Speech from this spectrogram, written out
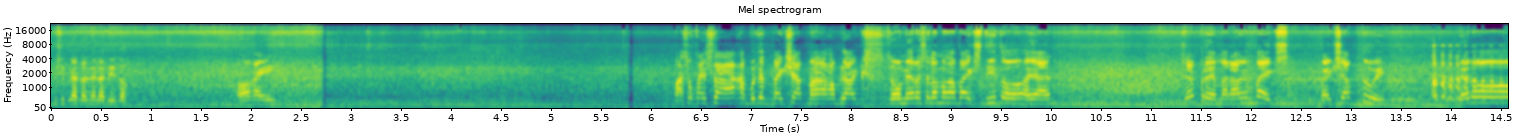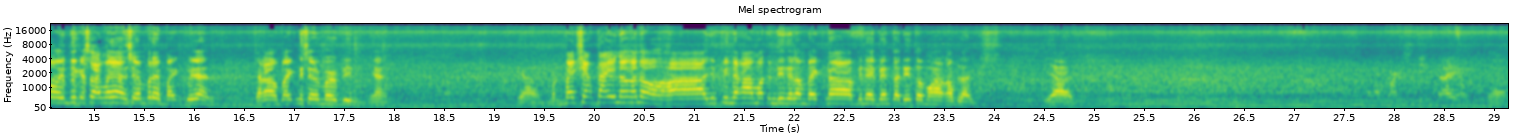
bisikleta nila dito. Okay. Pasok tayo sa Kabutet Bike Shop mga ka-vlogs. So meron silang mga bikes dito. Ayan. Siyempre maraming bikes. Bike shop to eh. Pero hindi kasama yan. Siyempre bike ko yan. Tsaka bike ni Sir Mervin. Yan. Yan. Mag-bike shop tayo ng ano, ah, yung pinakamatindi nilang bike na binebenta dito mga ka-vlogs. Yan. Mga parts din tayo. Yan.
